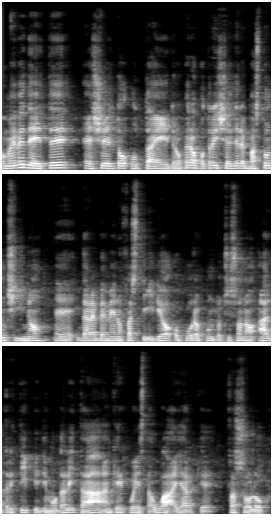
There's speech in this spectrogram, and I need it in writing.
Come vedete è scelto ottaedro, però potrei scegliere bastoncino e darebbe meno fastidio, oppure appunto ci sono altri tipi di modalità, anche questa wire che fa solo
